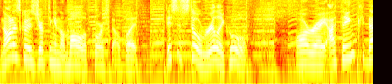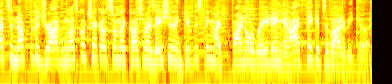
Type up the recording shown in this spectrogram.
Not as good as drifting in the mall, of course, though, but this is still really cool. All right, I think that's enough for the driving. Let's go check out some of the customization and give this thing my final rating, and I think it's about to be good.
